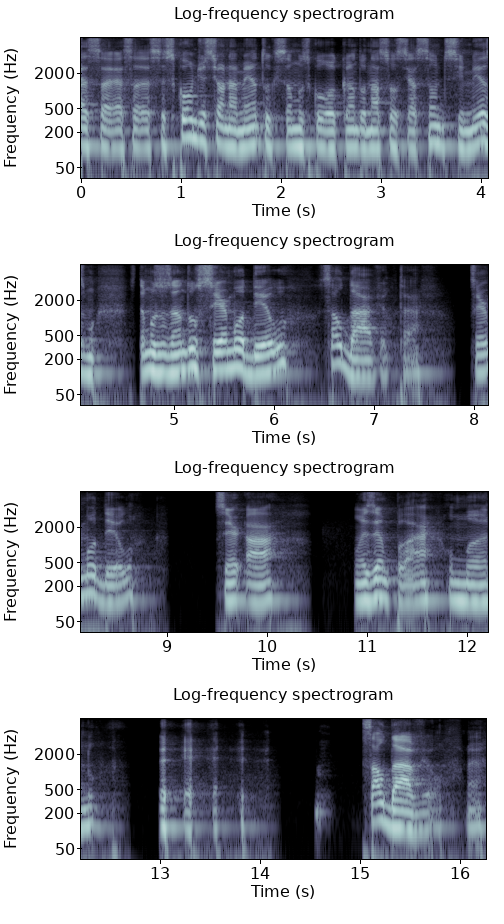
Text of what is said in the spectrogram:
essa, essa, esses condicionamentos que estamos colocando na associação de si mesmo Estamos usando um ser modelo saudável, tá? Ser modelo, ser A, um exemplar humano saudável, né?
